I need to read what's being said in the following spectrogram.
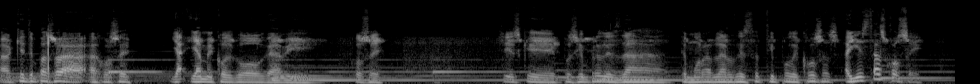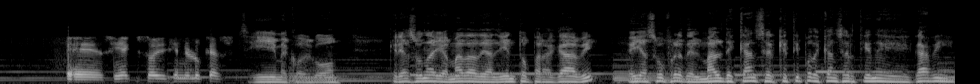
¿A qué te pasó a, José? Ya, ya me colgó Gaby, José. Si es que pues siempre les da temor hablar de este tipo de cosas. Ahí estás, José. Eh, sí, aquí estoy, genio Lucas. Sí, me colgó. Querías una llamada de aliento para Gaby. Ella sufre del mal de cáncer. ¿Qué tipo de cáncer tiene Gaby?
